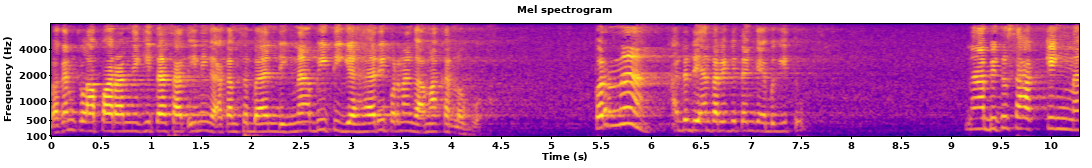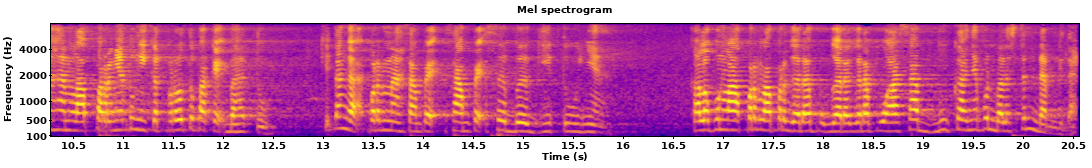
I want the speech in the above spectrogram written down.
Bahkan kelaparannya kita saat ini nggak akan sebanding. Nabi tiga hari pernah nggak makan loh bu. Pernah. Ada di antara kita yang kayak begitu Nabi itu saking nahan laparnya tuh ngikat perut tuh pakai batu. Kita nggak pernah sampai sampai sebegitunya. Kalaupun lapar, lapar gara-gara puasa, bukanya pun balas dendam kita.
